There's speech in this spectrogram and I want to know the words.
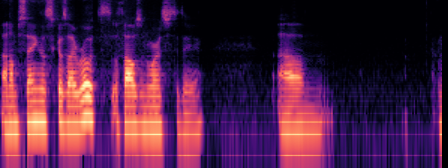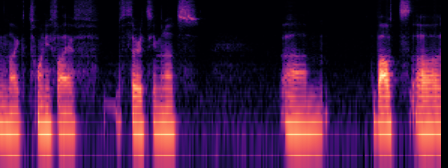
And i'm saying this because i wrote a thousand words today um in like 25 30 minutes um, about uh,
